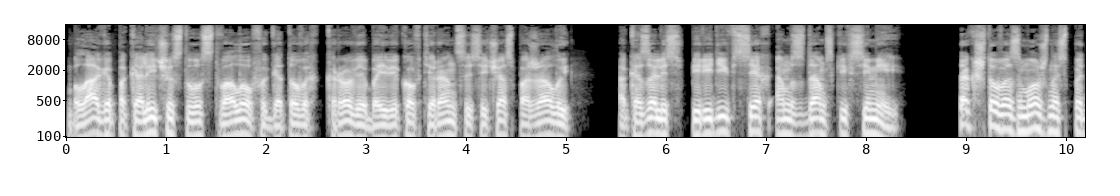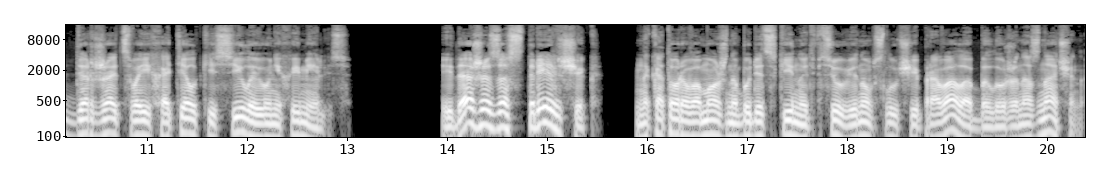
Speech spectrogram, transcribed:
Благо, по количеству стволов и готовых крови боевиков тиранцы сейчас, пожалуй, оказались впереди всех амсдамских семей, так что возможность поддержать свои хотелки силой у них имелись. И даже застрельщик, на которого можно будет скинуть всю вину в случае провала, был уже назначено.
